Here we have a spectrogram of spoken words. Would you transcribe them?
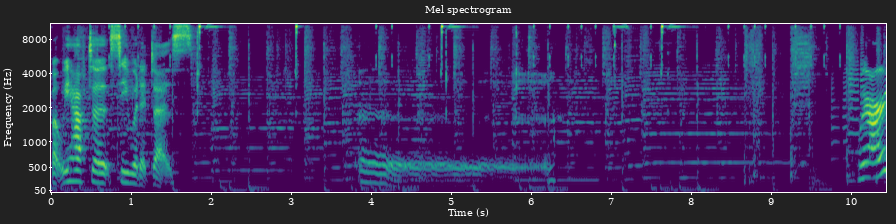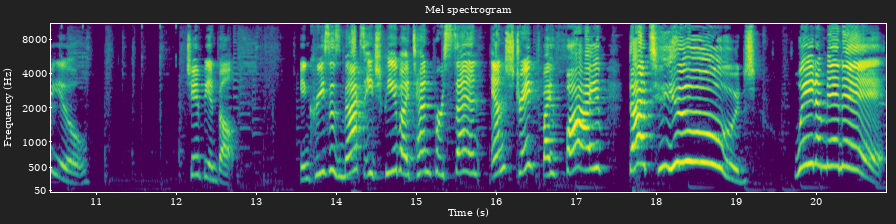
But we have to see what it does. Uh... Where are you? Champion belt. Increases max HP by 10% and strength by 5. That's huge! Wait a minute!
